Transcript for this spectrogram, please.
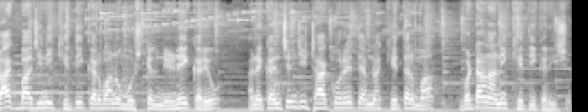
શાકભાજીની ખેતી કરવાનો મુશ્કેલ નિર્ણય કર્યો અને કંચનજી ઠાકોરે તેમના ખેતરમાં વટાણાની ખેતી કરી છે.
